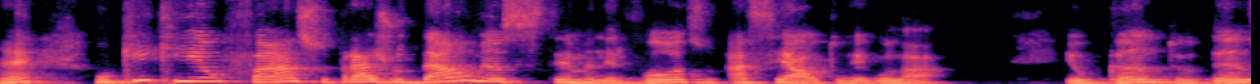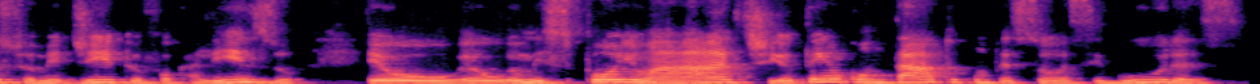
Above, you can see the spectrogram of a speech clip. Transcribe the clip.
Né? O que, que eu faço para ajudar o meu sistema nervoso a se autorregular? Eu canto, eu danço, eu medito, eu focalizo, eu, eu, eu me exponho à arte, eu tenho contato com pessoas seguras,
